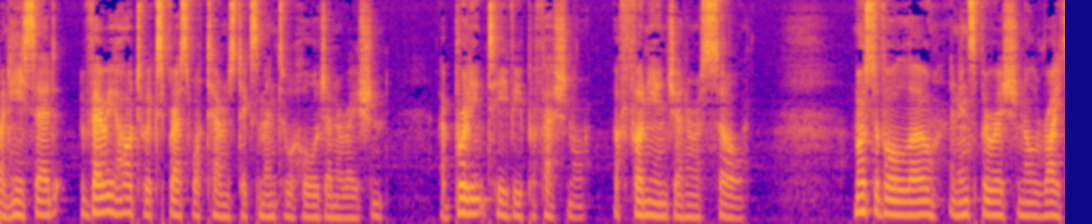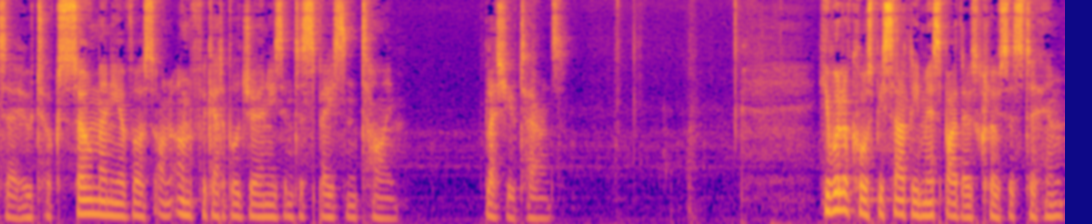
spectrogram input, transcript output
when he said, Very hard to express what Terrance Dicks meant to a whole generation. A brilliant TV professional, a funny and generous soul. Most of all, though, an inspirational writer who took so many of us on unforgettable journeys into space and time. Bless you, Terrance. He will, of course, be sadly missed by those closest to him,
